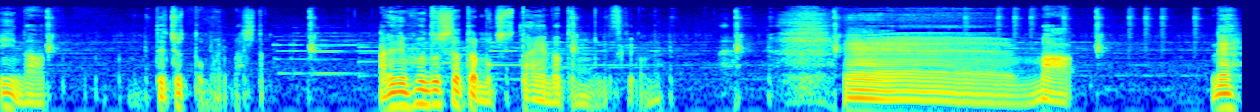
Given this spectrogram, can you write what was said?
いいなってちょっと思いました。あれにふんどしだったらもうちょっと大変だと思うんですけどね。えー、まあね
